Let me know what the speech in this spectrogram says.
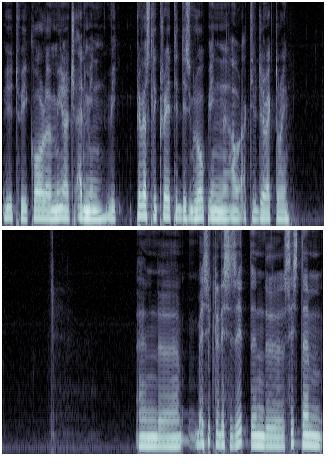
which we call uh, Mirage admin. We previously created this group in our Active Directory and uh, basically this is it. And the system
